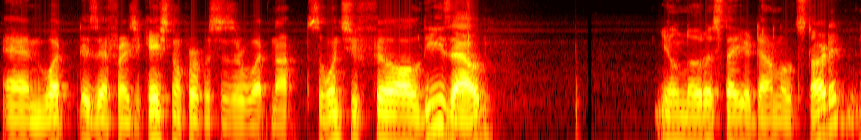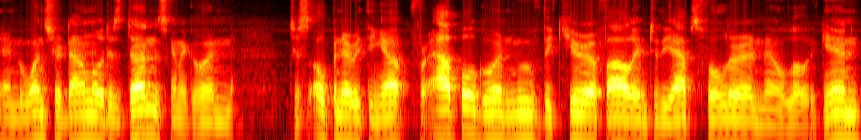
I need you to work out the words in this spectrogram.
and what is it for educational purposes or whatnot. So once you fill all these out, you'll notice that your download started. And once your download is done, it's going to go ahead and just open everything up. For Apple, go ahead and move the Cura file into the apps folder and then it'll load again.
